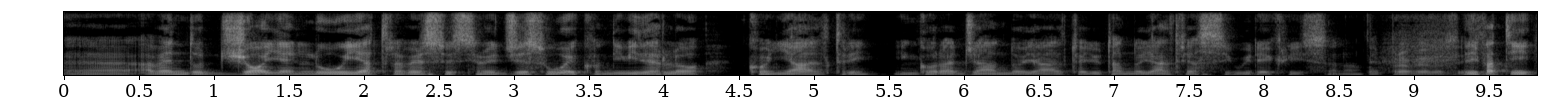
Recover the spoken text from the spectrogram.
eh, avendo gioia in lui attraverso il Signore Gesù e condividerlo con gli altri, incoraggiando gli altri, aiutando gli altri a seguire Cristo. No? È proprio così. Infatti,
